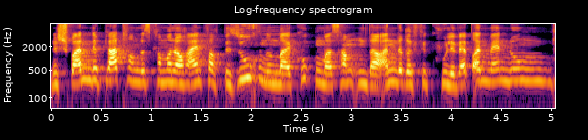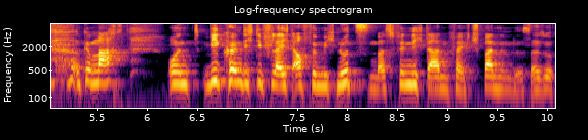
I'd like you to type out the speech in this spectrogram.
eine spannende Plattform, das kann man auch einfach besuchen und mal gucken, was haben denn da andere für coole Webanwendungen gemacht und wie könnte ich die vielleicht auch für mich nutzen? Was finde ich dann vielleicht Spannendes? Also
